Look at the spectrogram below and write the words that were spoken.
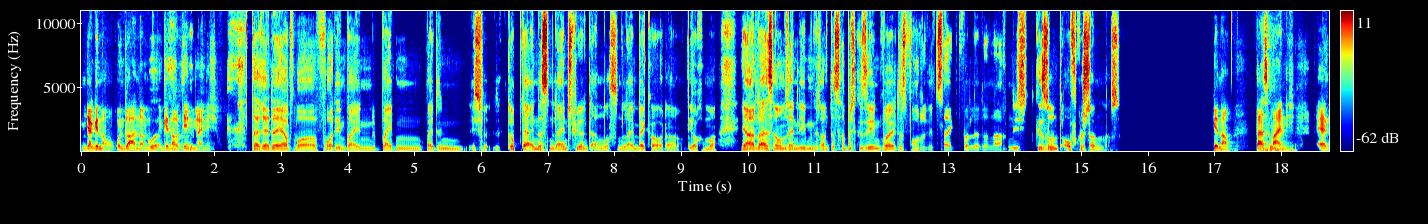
Ja, genau, unter anderem. Wo Genau, den meine ich. Da rennt er ja vor, vor den beiden, beiden, bei den, ich glaube, der eine ist ein Line-Spieler und der andere ist ein Linebacker oder wie auch immer. Ja, da ist er um sein Leben gerannt. Das habe ich gesehen, weil das wurde gezeigt, weil er danach nicht gesund aufgestanden ist. Genau, das meine ich. Äh,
